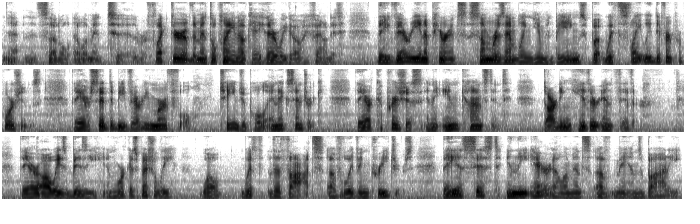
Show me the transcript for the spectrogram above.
That, that subtle element, uh, reflector of the mental plane. Okay, there we go. I found it. They vary in appearance, some resembling human beings, but with slightly different proportions. They are said to be very mirthful, changeable, and eccentric. They are capricious and inconstant, darting hither and thither. They are always busy and work especially well with the thoughts of living creatures. They assist in the air elements of man's body,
